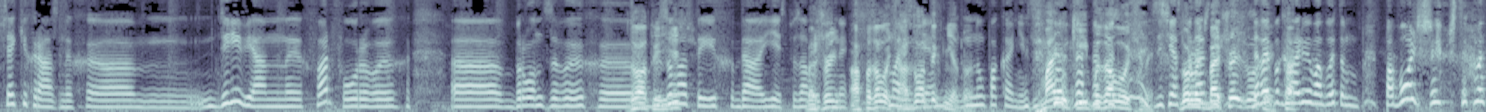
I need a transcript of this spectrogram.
всяких разных. а, деревянных, фарфоровых, а, бронзовых, э, Золотые есть? золотых. Да, есть позолоченные. Большой? А позолоченные, а Маленькие. золотых нету? Ну, пока нет. Маленькие и позолоченные. Сейчас, Должен быть подожди. большой и золотой. Давай Как? поговорим об этом побольше, чтобы...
